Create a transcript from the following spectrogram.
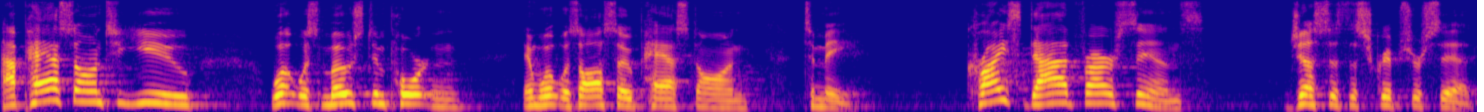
I pass on to you what was most important and what was also passed on to me. Christ died for our sins, just as the scripture said.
